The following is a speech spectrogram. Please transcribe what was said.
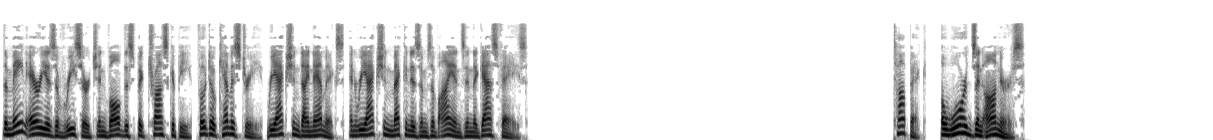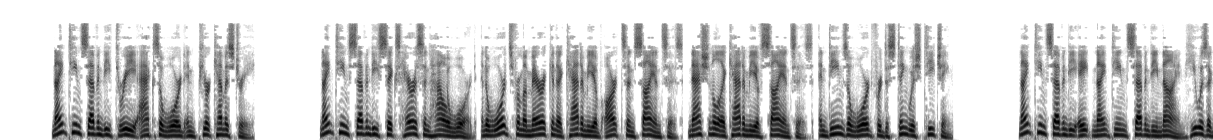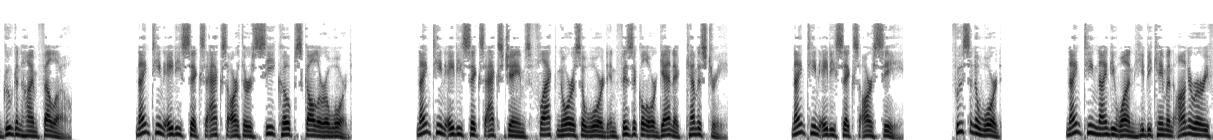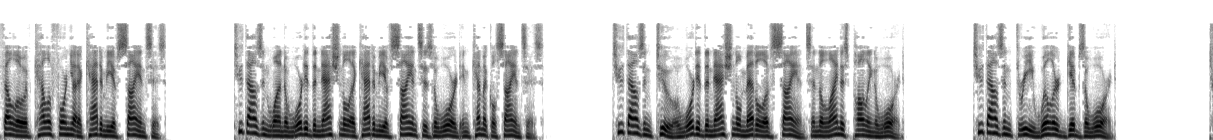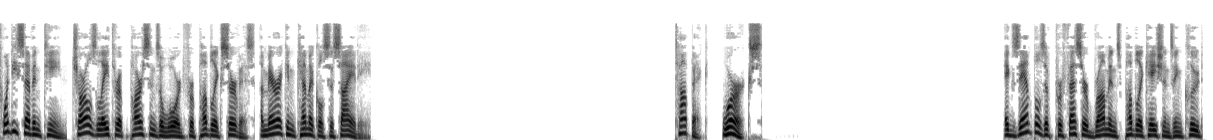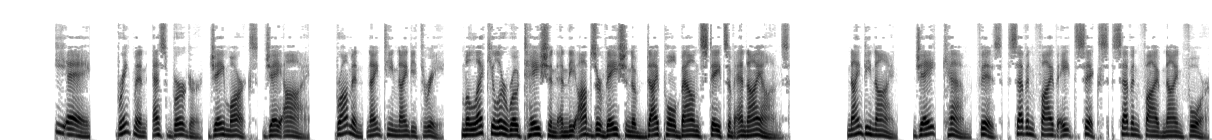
The main areas of research involve the spectroscopy, photochemistry, reaction dynamics, and reaction mechanisms of ions in the gas phase. Awards and honors 1973 ACS Award in Pure Chemistry. 1976 Harrison Howe Award, and awards from American Academy of Arts and Sciences, National Academy of Sciences, and Dean's Award for Distinguished Teaching. 1978–1979 he was a Guggenheim Fellow. 1986 ACS Arthur C. Cope Scholar Award. 1986 ACS James Flack Norris Award in Physical Organic Chemistry 1986 R.C. Fuson Award. 1991 he became an honorary fellow of California Academy of Sciences. 2001 awarded the National Academy of Sciences Award in Chemical Sciences. 2002 awarded the National Medal of Science and the Linus Pauling Award. 2003 Willard Gibbs Award 2017, Charles Lathrop Parsons Award for Public Service, American Chemical Society. Works Examples of Professor Brauman's publications include E. A. Brinkman, S. Berger, J. Marks, J. I. Brahman 1993. Molecular rotation and the observation of dipole-bound states of anions. 99. J. Chem. Phys. 7586-7594.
